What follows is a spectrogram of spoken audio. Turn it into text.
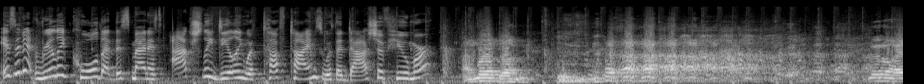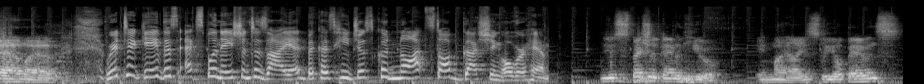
isn't it really cool that this man is actually dealing with tough times with a dash of humor? I'm not done. no, no, I am, I am. Hrithik gave this explanation to Zayed because he just could not stop gushing over him. You're a special kind of hero in my eyes. To your parents,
